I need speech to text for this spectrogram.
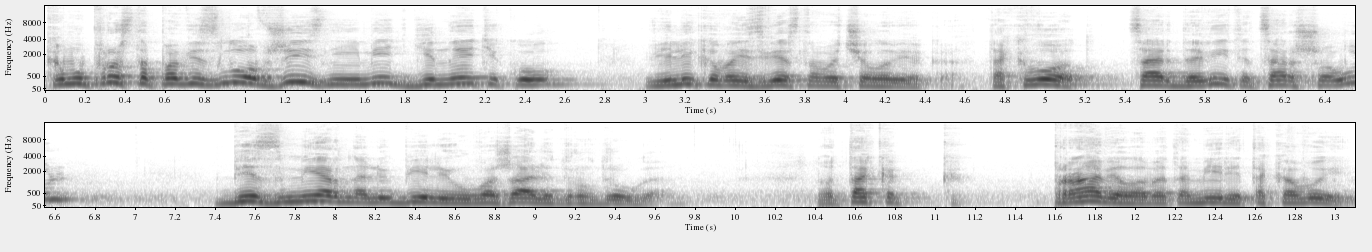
кому просто повезло в жизни иметь генетику великого известного человека. Так вот, царь Давид и царь Шауль безмерно любили и уважали друг друга. Но так как правила в этом мире таковы,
